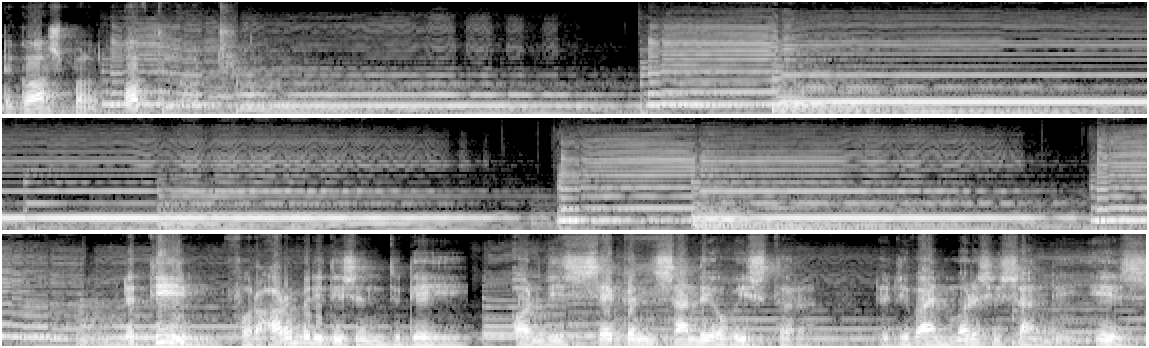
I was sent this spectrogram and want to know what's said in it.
The Gospel of the Lord. The theme for our meditation today on this second Sunday of Easter, the Divine Mercy Sunday, is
